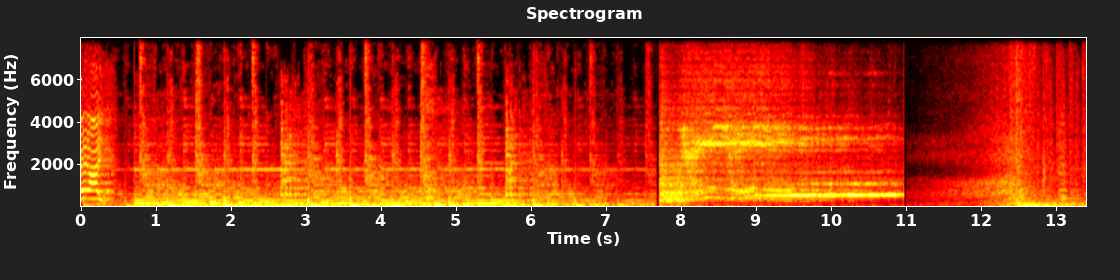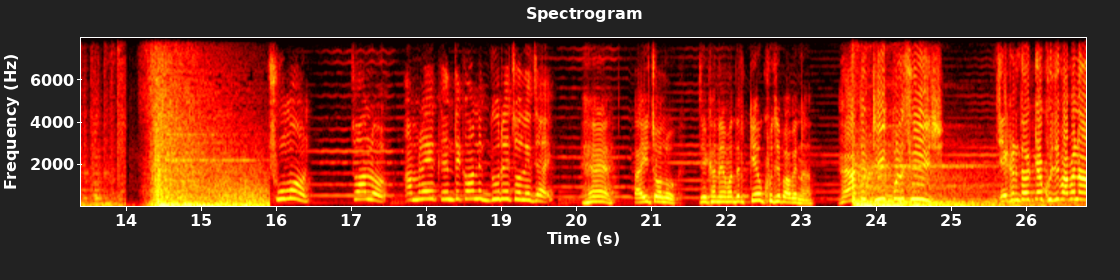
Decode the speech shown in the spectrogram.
এই আই চলো আমরা এখান থেকে অনেক দূরে চলে যাই। হ্যাঁ তাই চলো যেখানে আমাদের কেউ খুঁজে পাবে না। হ্যাঁ তুই ঠিক বলেছিস। যেখানে তোকে কেউ খুঁজে পাবে না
